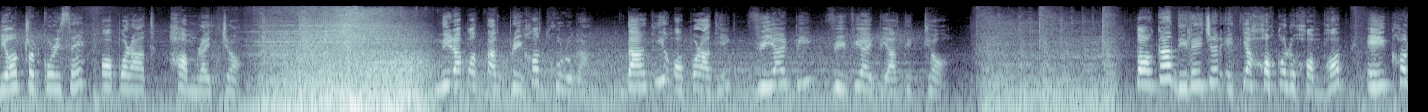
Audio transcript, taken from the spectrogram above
নিয়ন্ত্ৰণ কৰিছে অপৰাধ সাম্ৰাজ্য। নিৰাপত্তাত বৃহৎ সুৰুঙা দাগী অপৰাধীক V I P V V I P আতিথ্য। টকা দিলেই যেন এতিয়া সকলো সম্ভৱ এইখন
